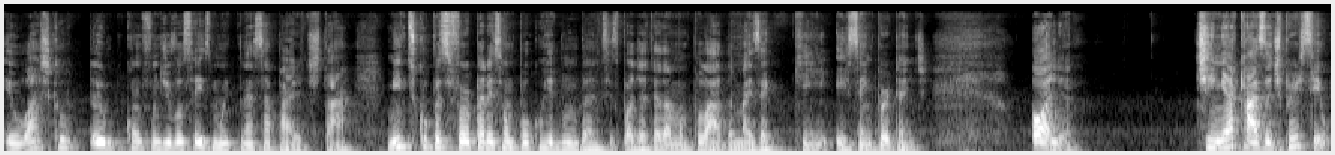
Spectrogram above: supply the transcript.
Eu acho que eu, eu confundi vocês muito nessa parte, tá? Me desculpa se for parecer um pouco redundante, vocês podem até dar uma pulada, mas é que isso é importante. Olha, tinha a casa de Perseu.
